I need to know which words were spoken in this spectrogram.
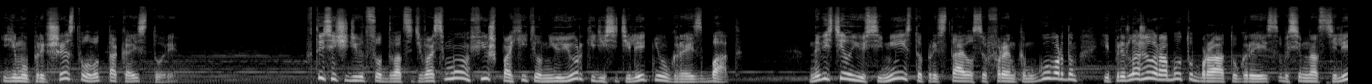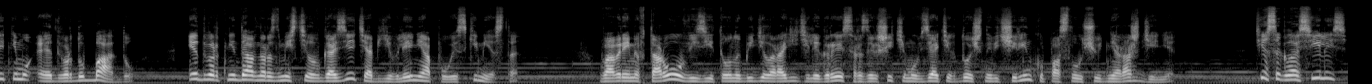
Ему предшествовала вот такая история. В 1928 Фиш похитил в Нью-Йорке десятилетнюю Грейс Бат навестил ее семейство, представился Фрэнком Говардом и предложил работу брату Грейс, 18-летнему Эдварду Бадду. Эдвард недавно разместил в газете объявление о поиске места. Во время второго визита он убедил родителей Грейс разрешить ему взять их дочь на вечеринку по случаю дня рождения. Те согласились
